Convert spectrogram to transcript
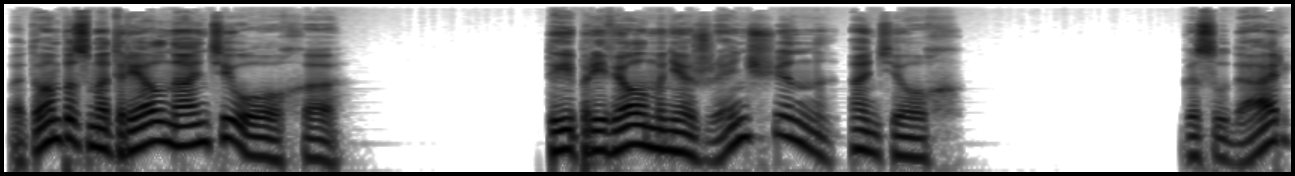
Потом посмотрел на Антиоха. «Ты привел мне женщин, Антиох?» «Государь,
